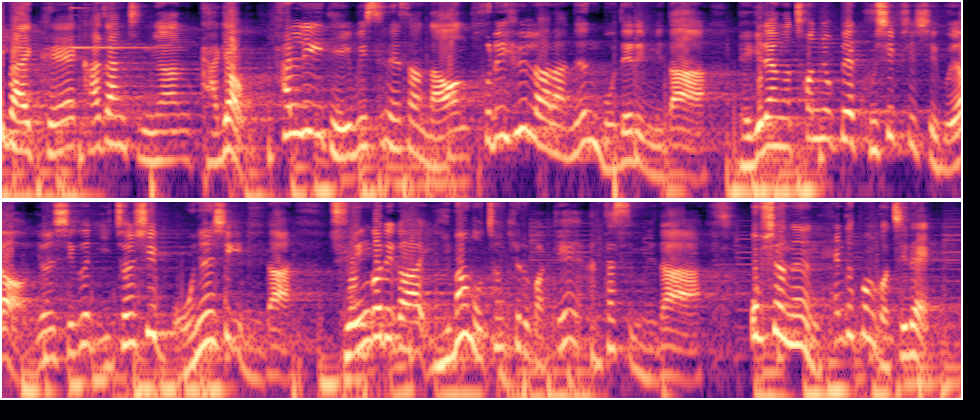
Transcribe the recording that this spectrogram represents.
이 바이크의 가장 중요한 가격 할리 데이비슨에서 나온 프리휠러라는 모델입니다. 배기량은 1690cc고요. 연식은 2015년식입니다. 주행거리가 25,000km밖에 안 탔습니다. 옵션은 핸드폰 거치대,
